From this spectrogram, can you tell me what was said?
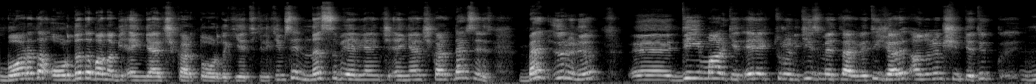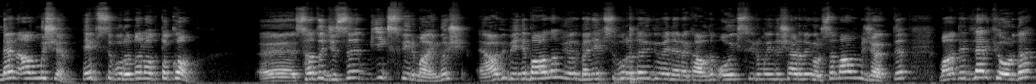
bu arada orada da bana bir engel çıkarttı oradaki yetkili kimse. Nasıl bir engel, engel çıkarttı derseniz ben ürünü e, D-Market Elektronik Hizmetler ve Ticaret Anonim Şirketi'nden almışım. Hepsi burada.com. Ee, satıcısı X firmaymış. E abi beni bağlamıyor. Ben hepsi burada güvenerek aldım. O X firmayı dışarıda görsem almayacaktım. Bana dediler ki orada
